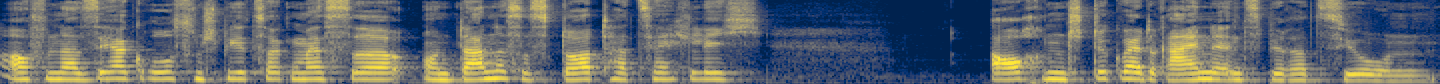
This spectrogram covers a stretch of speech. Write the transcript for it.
auf einer sehr großen Spielzeugmesse und dann ist es dort tatsächlich auch ein Stück weit reine Inspiration.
